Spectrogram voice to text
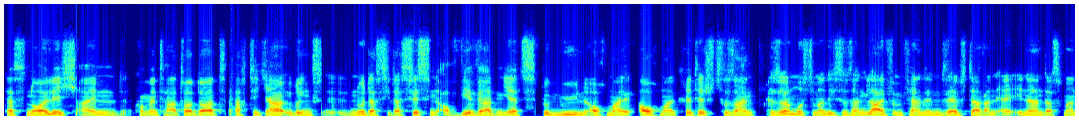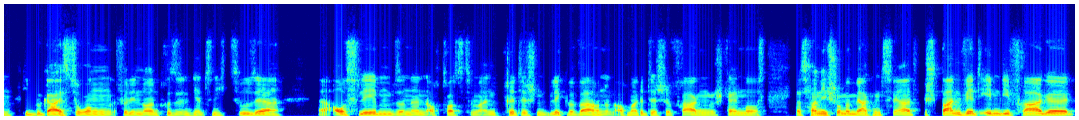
dass neulich ein Kommentator dort sagte, ja, übrigens, äh, nur dass Sie das wissen, auch wir werden jetzt bemühen, auch mal, auch mal kritisch zu sein. Also da musste man sich sozusagen live im Fernsehen selbst daran erinnern, dass man die Begeisterung für den neuen Präsidenten jetzt nicht zu sehr ausleben, sondern auch trotzdem einen kritischen Blick bewahren und auch mal kritische Fragen stellen muss. Das fand ich schon bemerkenswert. Spannend wird eben die Frage,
